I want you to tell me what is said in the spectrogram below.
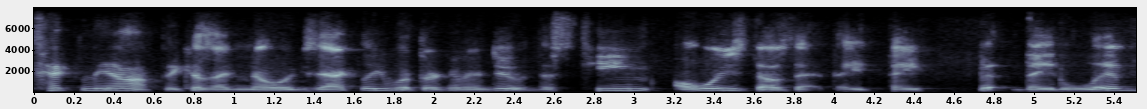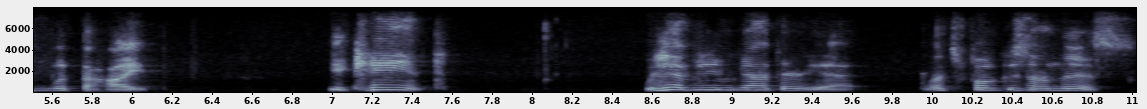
ticked me off because I know exactly what they're going to do. This team always does that. They they they live with the hype. You can't. We haven't even got there yet. Let's focus on this.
